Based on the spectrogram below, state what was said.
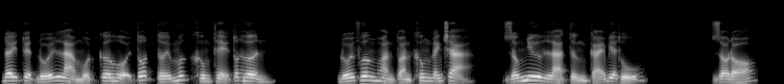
đây tuyệt đối là một cơ hội tốt tới mức không thể tốt hơn. Đối phương hoàn toàn không đánh trả, giống như là từng cái bia thú. Do đó,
